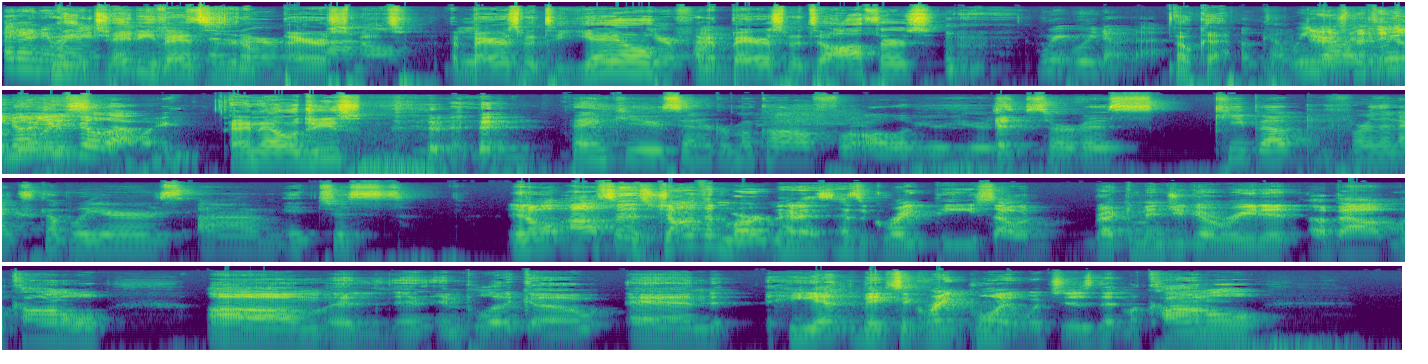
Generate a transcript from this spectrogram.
at any I mean, rate, J.D. Vance is an embarrassment. McConnell. You- Embarrassment to Yale, You're an embarrassment to authors. We, we know that. Okay. Okay, we know, we know you feel that way. And elegies. Thank you, Senator McConnell, for all of your years It- of service. Keep up for the next couple of years. Um, it just and I'll, I'll say this: Jonathan Martin has, has a great piece. I would recommend you go read it about McConnell um, in, in, in Politico, and he has, makes a great point, which is that McConnell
